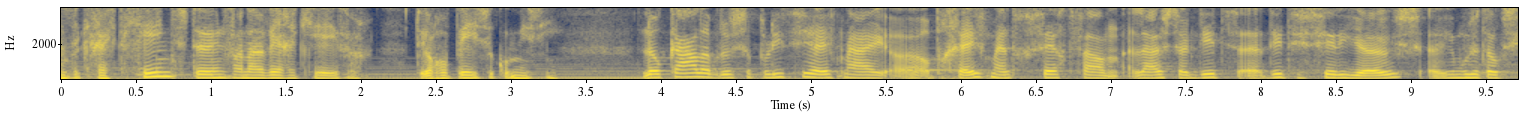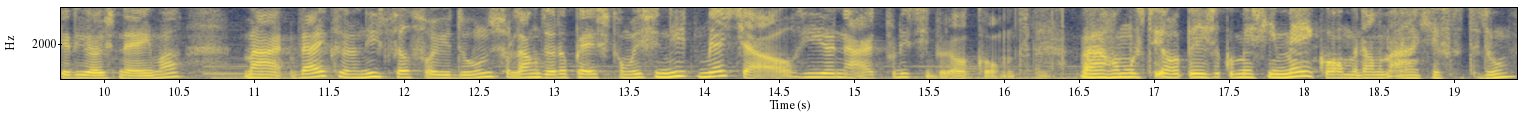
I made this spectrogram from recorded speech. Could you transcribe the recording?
En ze krijgt geen steun van haar werkgever, de Europese Commissie. Lokale Brusselse politie heeft mij uh, op een gegeven moment gezegd van... luister, dit, uh, dit is serieus, uh, je moet het ook serieus nemen. Maar wij kunnen niet veel voor je doen... zolang de Europese Commissie niet met jou hier naar het politiebureau komt. Waarom moest de Europese Commissie meekomen dan om aangifte te doen?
